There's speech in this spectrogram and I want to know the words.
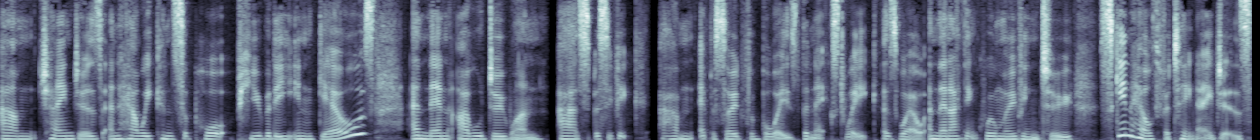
um, changes and how we can support puberty in girls. And then I will do one uh, specific um, episode for boys the next week as well. And then I think we'll move into skin health for teenagers.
